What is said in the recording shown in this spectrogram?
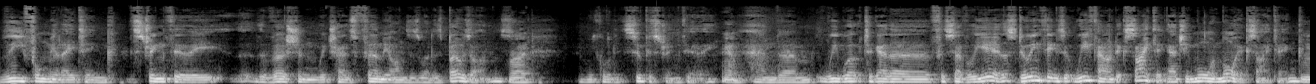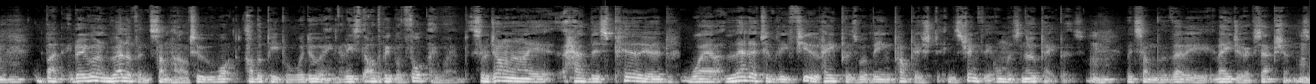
reformulating string theory, the version which has fermions as well as bosons. Right. We called it superstring theory. Yeah. And um, we worked together for several years, doing things that we found exciting, actually more and more exciting, Mm-hmm. but they weren't relevant somehow to what other people were doing. At least other people thought they weren't. So John and I had this period where relatively few papers were being published in string theory, almost no papers, Mm-hmm. with some very major exceptions.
